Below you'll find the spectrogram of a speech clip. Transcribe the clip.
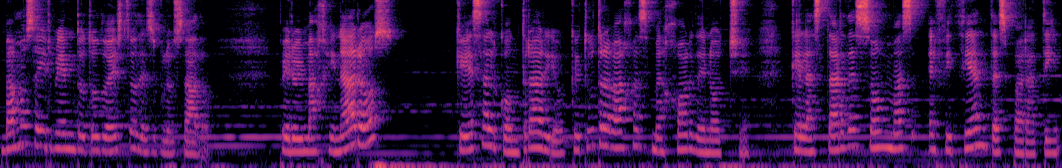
Vamos a ir viendo todo esto desglosado. Pero imaginaros que es al contrario, que tú trabajas mejor de noche, que las tardes son más eficientes para ti.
